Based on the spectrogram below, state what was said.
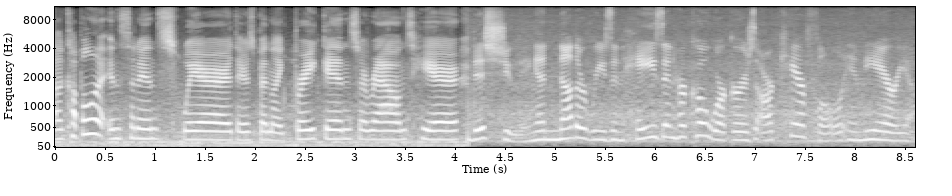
a couple of incidents where there's been like break-ins around here. This shooting, another reason Hayes and her coworkers are careful in the area.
